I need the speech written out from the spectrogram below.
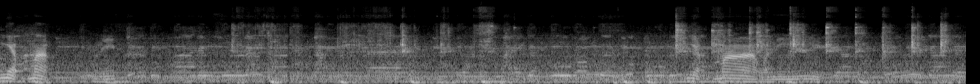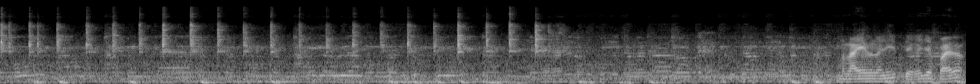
เงียบมากวันนี้เงียบมากวันนี้มาไล่เวลานี้เดี๋ยวก็จะไปแล้ว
